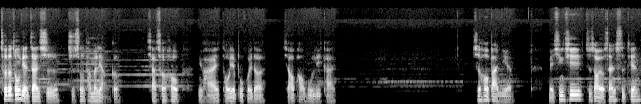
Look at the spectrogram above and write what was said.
车到终点站时，只剩他们两个。下车后，女孩头也不回的小跑步离开。之后半年，每星期至少有三四天，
